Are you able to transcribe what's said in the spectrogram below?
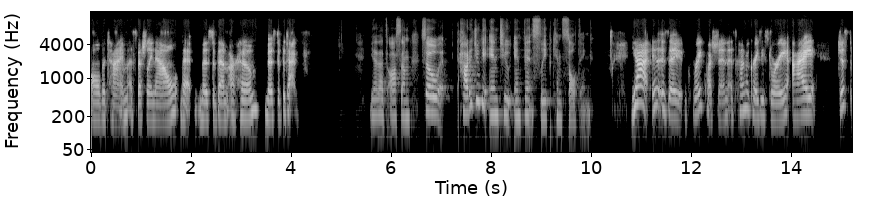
all the time, especially now that most of them are home most of the time. Yeah, that's awesome. So, how did you get into infant sleep consulting? Yeah, it is a great question. It's kind of a crazy story. I just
